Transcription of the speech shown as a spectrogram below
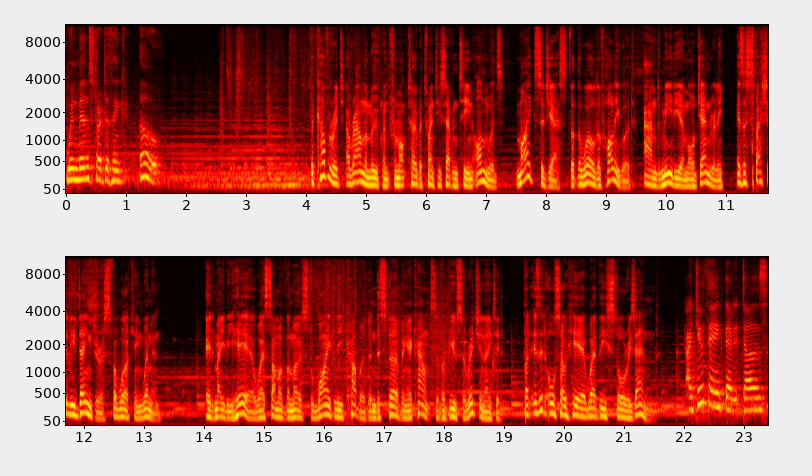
when men start to think, oh. The coverage around the movement from October 2017 onwards might suggest that the world of Hollywood, and media more generally, is especially dangerous for working women. It may be here where some of the most widely covered and disturbing accounts of abuse originated, but is it also here where these stories end? I do think that it does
